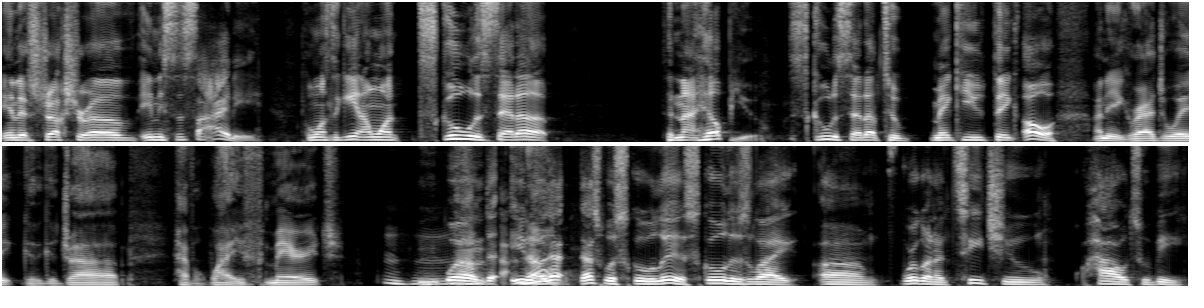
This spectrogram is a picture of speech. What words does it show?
in the structure of any society. But once again, I want school is set up to not help you. School is set up to make you think, oh, I need to graduate, get a good job, have a wife, marriage. Well, I'm- th- you know that that's what school is. School is like um, we're going to teach you how to be.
